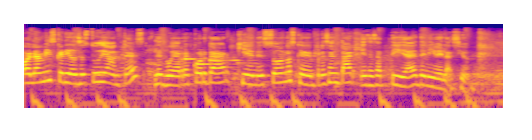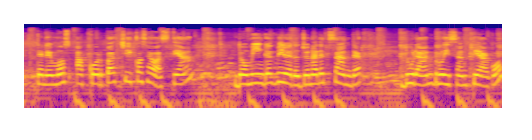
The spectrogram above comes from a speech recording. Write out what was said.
Hola mis queridos estudiantes, les voy a recordar quiénes son los que deben presentar esas actividades de nivelación. Tenemos a Corpas Chico Sebastián, Domínguez Viveros John Alexander, Durán Ruiz Santiago,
